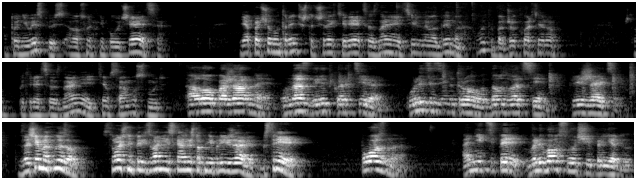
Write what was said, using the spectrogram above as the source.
А то не высплюсь, а уснуть не получается. Я прочел в интернете, что человек теряет сознание от сильного дыма. Вот и поджег квартиру, чтобы потерять сознание и тем самым уснуть. Алло, пожарные, у нас горит квартира. Улица Димитрова, дом 27. Приезжайте. Зачем их вызвал? Срочно перезвони и скажи, чтобы не приезжали. Быстрее! Поздно. Они теперь в любом случае приедут.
